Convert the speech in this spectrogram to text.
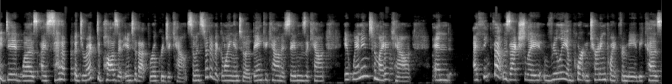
I did was I set up a direct deposit into that brokerage account. So instead of it going into a bank account, a savings account, it went into my account. And I think that was actually a really important turning point for me because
